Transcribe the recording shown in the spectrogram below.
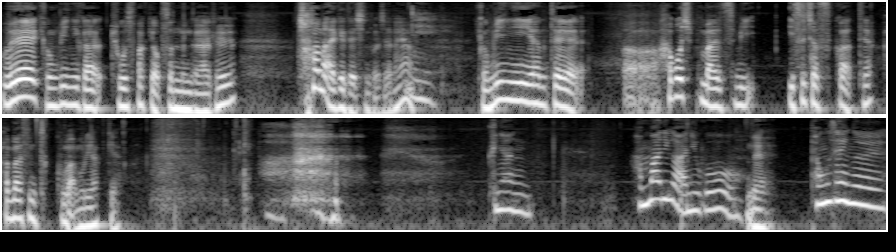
왜 경빈이가 죽을 수밖에 없었는가를 처음 알게 되신 거잖아요. 네. 경빈이한테 어, 하고 싶은 말씀이 있으셨을 것 같아요. 한 말씀 듣고 마무리할게요. 아, 그냥 한 마디가 아니고 네. 평생을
